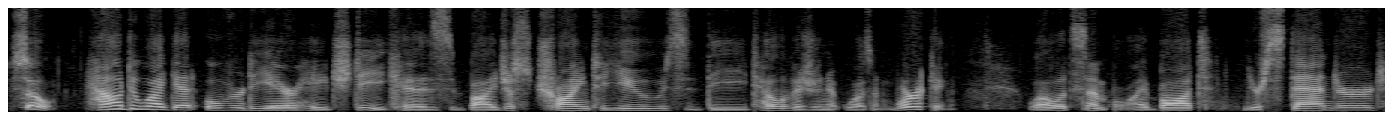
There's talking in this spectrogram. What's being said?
so how do I get over the air HD? Because by just trying to use the television, it wasn't working. Well, it's simple. I bought your standard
